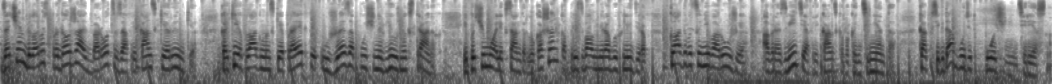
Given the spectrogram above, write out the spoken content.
зачем Беларусь продолжает бороться за африканские рынки, какие флагманские проекты уже запущены в южных странах и почему Александр Лукашенко призвал мировых лидеров вкладываться не в оружие, а в развитие африканского континента. Как всегда, будет очень интересно.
